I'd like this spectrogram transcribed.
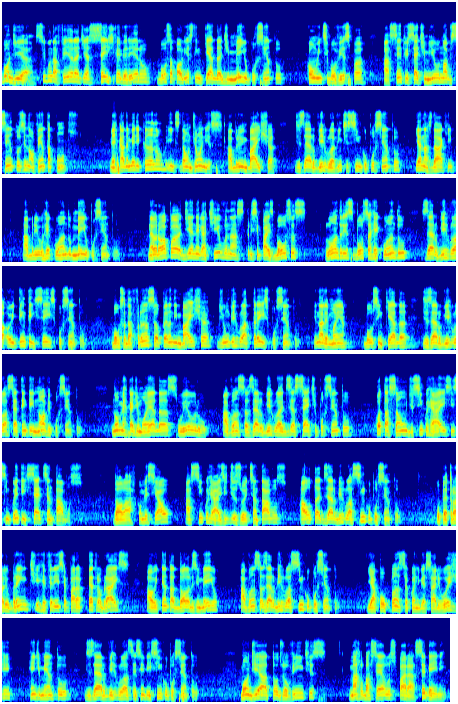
Bom dia. Segunda-feira, dia 6 de fevereiro, Bolsa Paulista em queda de 0,5%, com o índice Bovespa a 107.990 pontos. Mercado americano, índice Dow Jones abriu em baixa de 0,25% e a Nasdaq abriu recuando 0,5%. Na Europa, dia negativo nas principais bolsas, Londres, bolsa recuando 0,86%. Bolsa da França operando em baixa de 1,3%. E na Alemanha, bolsa em queda de 0,79%. No mercado de moedas, o euro avança 0,17%, cotação de R$ 5,57. Dólar comercial a R$ 5,18, alta de 0,5%. O petróleo Brent, referência para Petrobras, a 80 dólares e meio, avança 0,5%. E a poupança com aniversário hoje, rendimento de 0,65%. Bom dia a todos os ouvintes. Marlo Barcelos para a CBN.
